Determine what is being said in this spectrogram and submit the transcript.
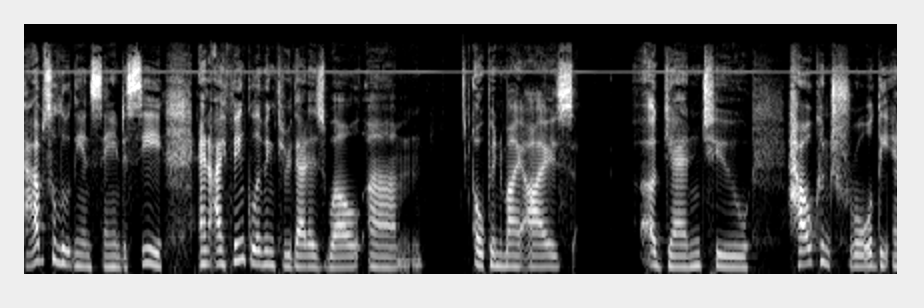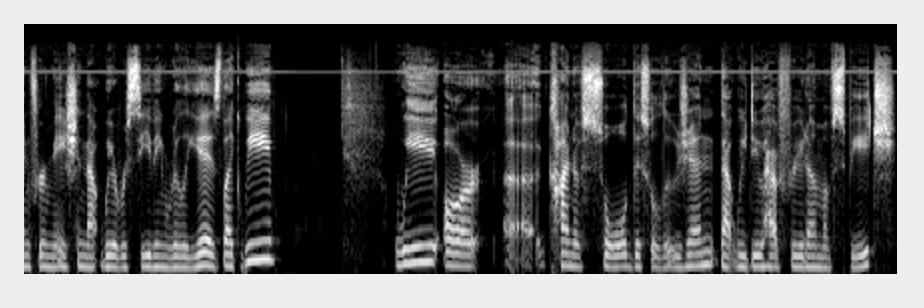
absolutely insane to see. And I think living through that as well um, opened my eyes again to how controlled the information that we're receiving really is. Like we we are uh, kind of sold this illusion that we do have freedom of speech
